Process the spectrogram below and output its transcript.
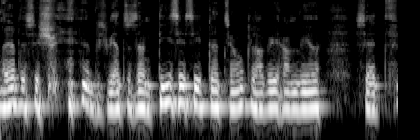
Naja, das ist schwer, schwer zu sagen. Diese Situation, glaube ich, haben wir seit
